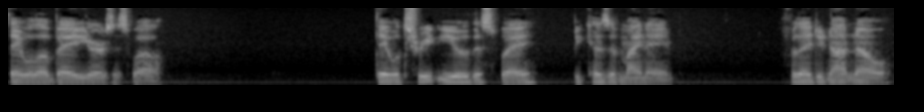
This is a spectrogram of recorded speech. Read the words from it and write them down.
they will obey yours as well. They will treat you this way because of my name, for they do not know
